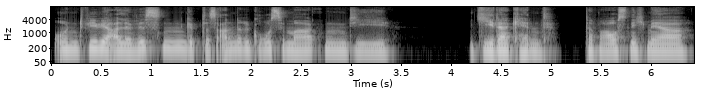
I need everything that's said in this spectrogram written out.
Und wie wir alle wissen, gibt es andere große Marken, die jeder kennt. Da brauchst nicht mehr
